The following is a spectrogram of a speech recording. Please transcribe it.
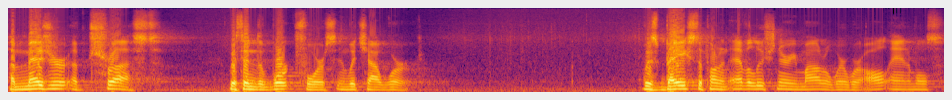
a measure of trust within the workforce in which I work was based upon an evolutionary model where we're all animals.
